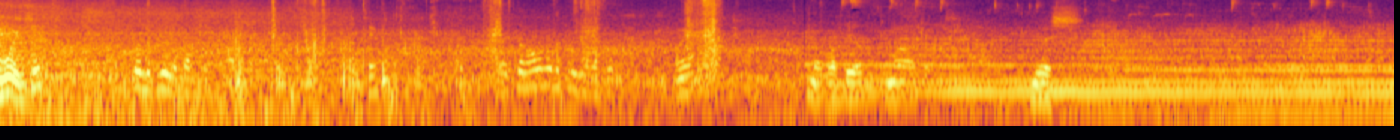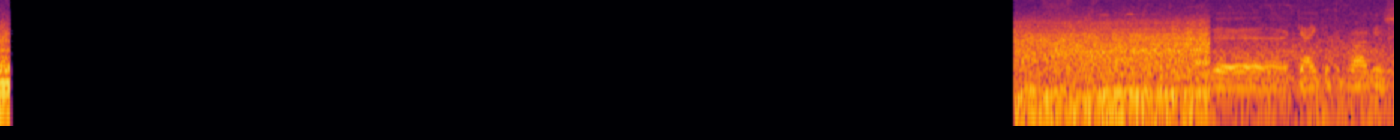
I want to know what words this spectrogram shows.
Een mooi gezicht. Tot de prullenbak. Dat is dan allemaal de prullenbak. Oh ja? Nog wat beelden te maken. Dus. Even kijken, de vraag is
